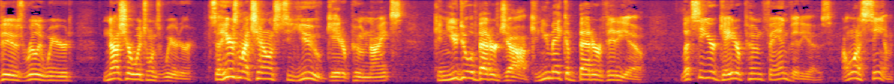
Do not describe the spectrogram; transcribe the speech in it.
Video is really weird. Not sure which one's weirder. So here's my challenge to you, Gator Poon Knights. Can you do a better job? Can you make a better video? Let's see your Gator Poon fan videos. I want to see them.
